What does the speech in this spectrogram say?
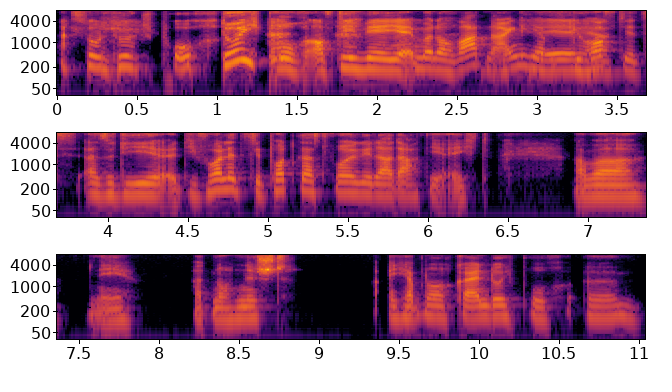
Ach so, Durchbruch. Durchbruch, auf den wir ja immer noch warten. Eigentlich habe ich Okay, gehofft, jetzt, also die, die vorletzte Podcast-Folge, da dachte ich echt. Aber nee, hat noch nicht. Ich habe noch keinen Durchbruch. Ähm,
